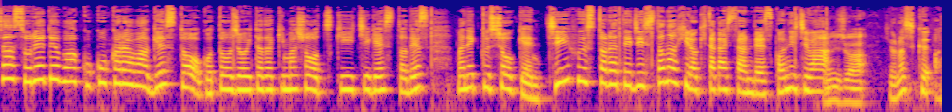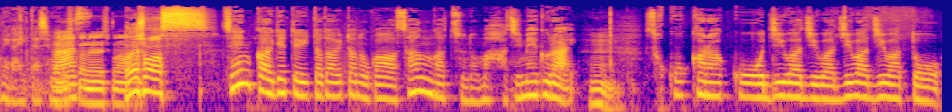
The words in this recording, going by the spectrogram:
さあ、それではここからはゲストご登場いただきましょう。月1ゲストです。マネックス証券チーフストラテジストの広木隆さんです。こんにちは。こんにちは。よろしくお願いいたします。よろしくお願いします。お願いします。前回出ていただいたのが3月のまあ初めぐらい。うん、そこからこうじわじわじわじわと、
